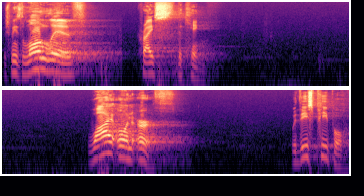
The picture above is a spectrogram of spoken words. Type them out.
which means long live Christ the King. Why on earth would these people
